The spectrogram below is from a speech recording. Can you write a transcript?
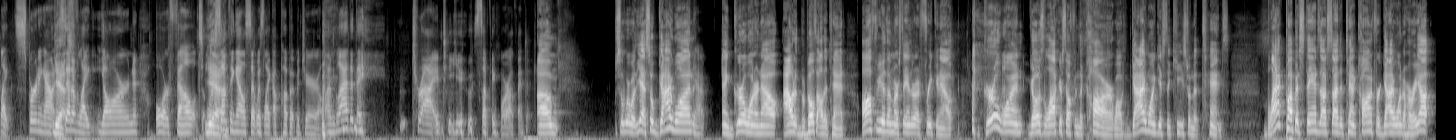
like spurting out Yes. instead of like yarn or felt or Yeah. something else that was like a puppet material. I'm glad that they tried to use something more authentic. Um. So where was yeah? So guy one Yeah. and girl one are now out. Of, both out of the tent. All three of them are standing there freaking out. Girl one goes to lock herself in the car while guy one gets the keys from the tent. Black puppet stands outside the tent calling for guy one to hurry up.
